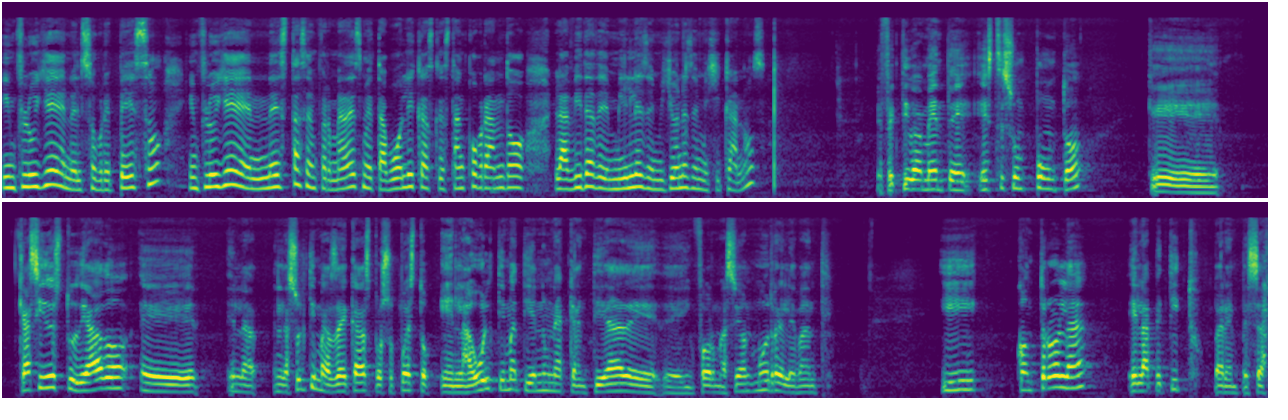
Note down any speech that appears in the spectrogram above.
¿Influye en el sobrepeso? ¿Influye en estas enfermedades metabólicas que están cobrando la vida de miles de millones de mexicanos? Efectivamente, este es un punto que, ha sido estudiado eh, en, la- en las últimas décadas, por supuesto. En la última tiene una cantidad de información muy relevante. Y controla el apetito, para empezar.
